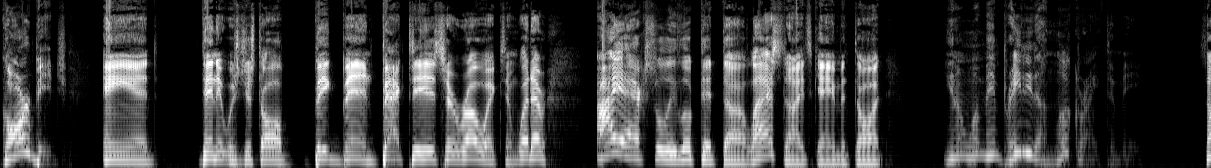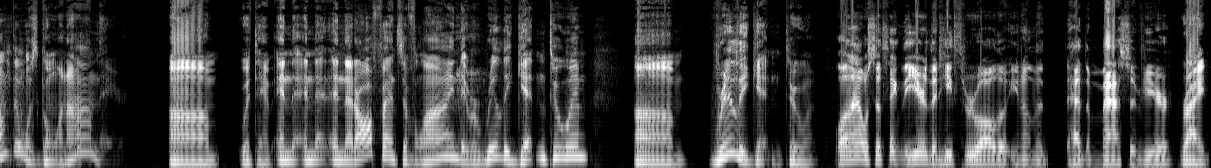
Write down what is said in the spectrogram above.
garbage. And then it was just all Big Ben back to his heroics and whatever. I actually looked at uh, last night's game and thought, you know what, man, Brady doesn't look right to me. Something was going on there um, with him. And and that, and that offensive line, they were really getting to him, um, really getting to him. Well, that was the thing. The year that he threw all the, you know, the had the massive year, Right.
